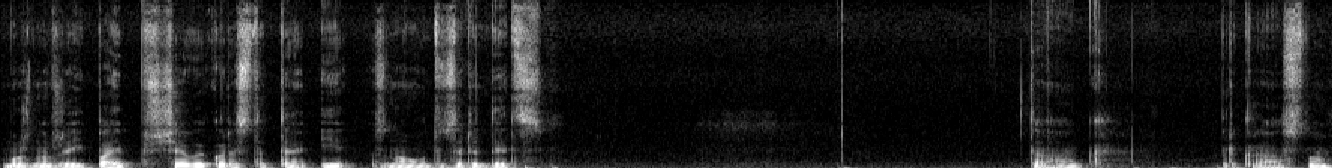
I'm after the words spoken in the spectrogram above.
Можна вже і пайп ще використати і знову дозарядитися. Так, прекрасно.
